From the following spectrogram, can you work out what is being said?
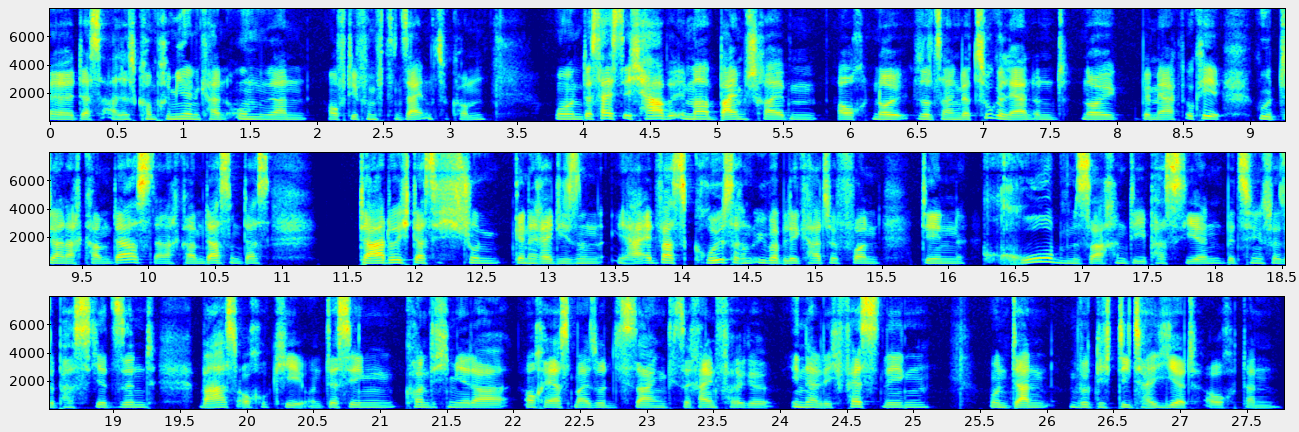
äh, das alles komprimieren kann, um dann auf die 15 Seiten zu kommen. Und das heißt, ich habe immer beim Schreiben auch neu sozusagen dazugelernt und neu bemerkt, okay, gut, danach kam das, danach kam das und das. Dadurch, dass ich schon generell diesen ja etwas größeren Überblick hatte von den groben Sachen, die passieren bzw. passiert sind, war es auch okay. Und deswegen konnte ich mir da auch erstmal sozusagen diese Reihenfolge innerlich festlegen und dann wirklich detailliert auch dann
